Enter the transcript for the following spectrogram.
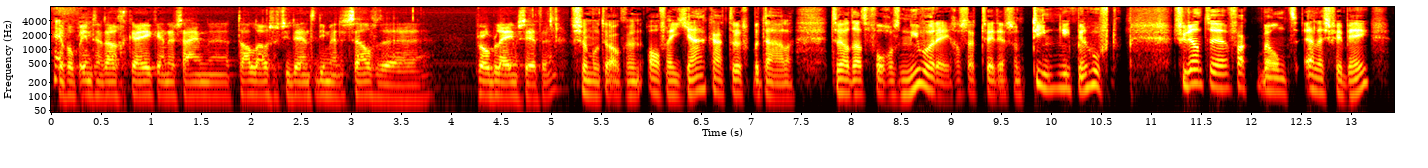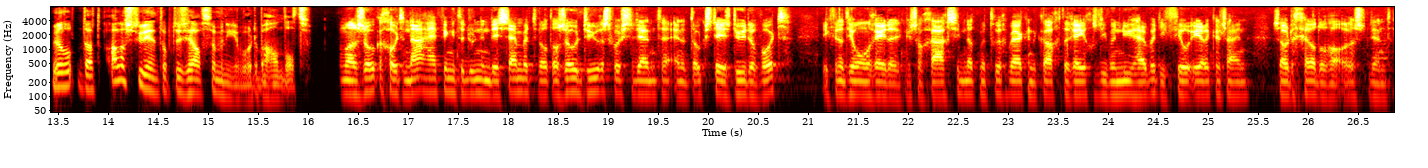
Ik heb op internet al gekeken en er zijn uh, talloze studenten die met hetzelfde... Uh, probleem zitten. Ze moeten ook hun OV-jaarkaart terugbetalen... terwijl dat volgens nieuwe regels uit 2010 niet meer hoeft. Studentenvakbond LSVB wil dat alle studenten op dezelfde manier worden behandeld. Om dan zulke grote naheffingen te doen in december... terwijl het al zo duur is voor studenten en het ook steeds duurder wordt... ik vind dat heel onredelijk. Ik zou graag zien dat met terugwerkende kracht... de regels die we nu hebben, die veel eerlijker zijn... zouden gelden voor alle studenten.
